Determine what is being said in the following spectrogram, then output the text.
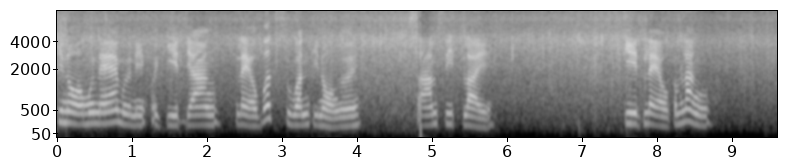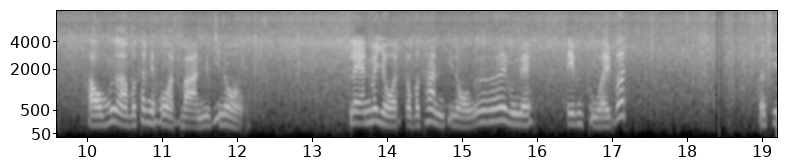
พี่น้องมือแน่มือนี่ข่อยกีดยางแล้วเบิดสวนพี่น้องเอ้ยสามสิบไร่กีดแล้วกำลังเขาเมื่อบท่านในหอดบานอยู่พี่น้องแลนมาหยอดกับบท่านพี่น้องเอ้ยเบิ่งแหน่เต็มถ้วยเบิดแต่สิ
